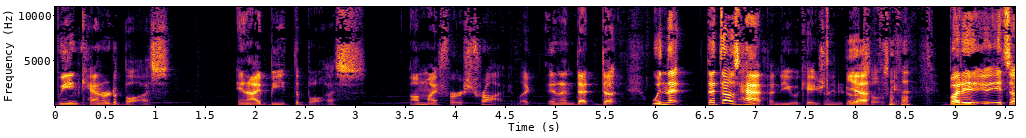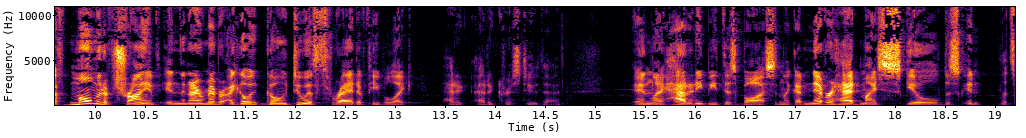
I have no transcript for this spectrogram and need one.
we encountered a boss, and I beat the boss on my first try. Like, and then that do, when that that does happen to you occasionally in a Dark Yeah. Souls game, but it, it's a moment of triumph. And then I remember I go going to a thread of people like, how did, how did Chris do that? And like, how did he beat this boss? And like, I've never had my skill. Dis and let's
